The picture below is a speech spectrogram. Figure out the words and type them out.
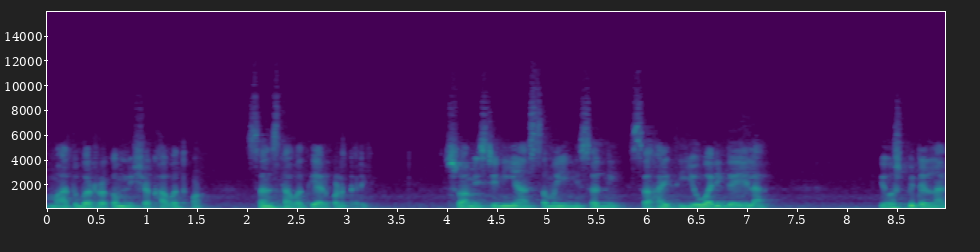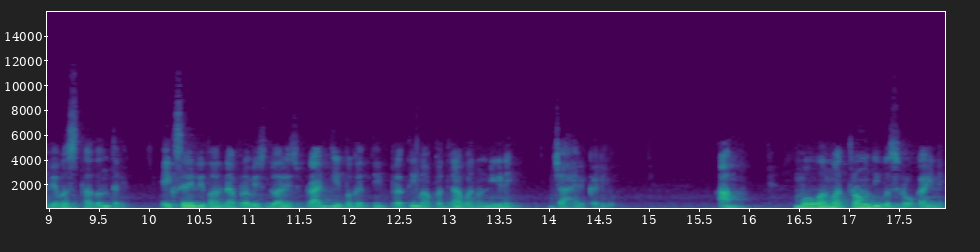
માતબર રકમની શખાવત પણ સંસ્થા વતી અર્પણ કરી. સ્વામીશ્રીની આ સમયની સરની સહાયથી યોવારી ગયેલા હોસ્પિટલના વ્યવસ્થા તંત્રે એક્સરે વિભાગના પ્રવેશ દ્વારે જ પ્રાગજી ભગતની પ્રતિમા પધરાવવાનો નિર્ણય જાહેર કર્યો. આમ મહુવામાં ત્રણ દિવસ રોકાઈને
